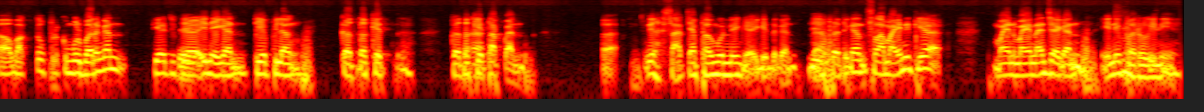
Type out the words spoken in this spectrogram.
eh, waktu berkumpul bareng kan dia juga Iya. ini kan dia bilang get gotta Ah. get up kan. Eh, ya saatnya bangun nih kayak gitu kan. Nah Iya. berarti kan selama ini dia main-main aja kan. Ini baru ini.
